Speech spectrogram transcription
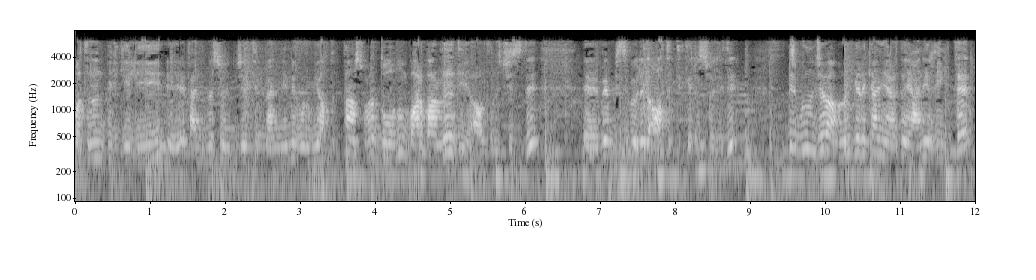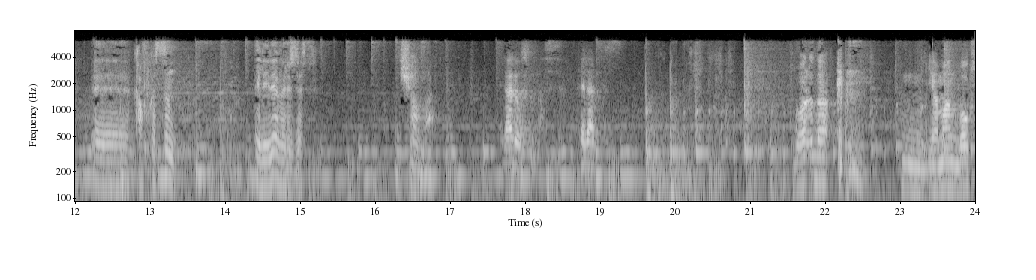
Batı'nın bilgeliği, e, efendime söyleyeyim centilmenliğini vurgu yaptıktan sonra Doğu'nun barbarlığı diye altını çizdi. E, ve bizi böyle de alt ettiklerini söyledi. Biz bunun cevabını gereken yerde yani ringde e, Kafkas'ın eliyle vereceğiz. İnşallah. Helal olsun lan size. Helal. Bu arada hmm, Yaman Boks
